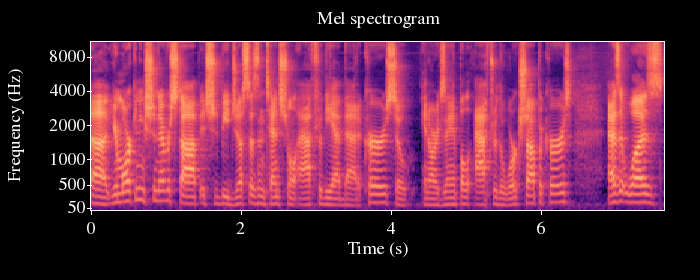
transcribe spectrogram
uh, your marketing should never stop. It should be just as intentional after the at bat occurs. So, in our example, after the workshop occurs, as it was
